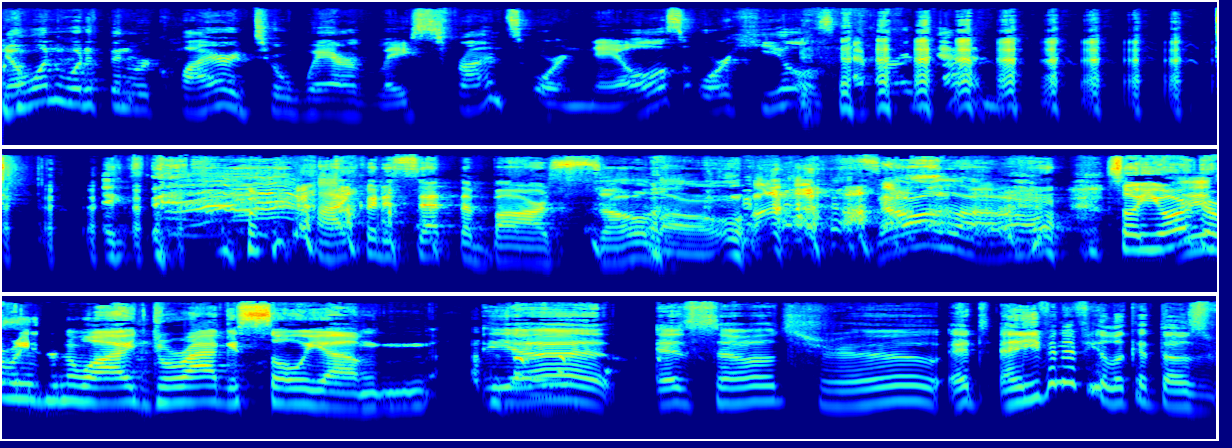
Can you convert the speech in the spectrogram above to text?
No one would have been required to wear lace fronts or nails or heels ever again. I could have set the bar so low. so low. so you're the reason why drag is so young. yeah, it's so true. It's and even if you look at those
